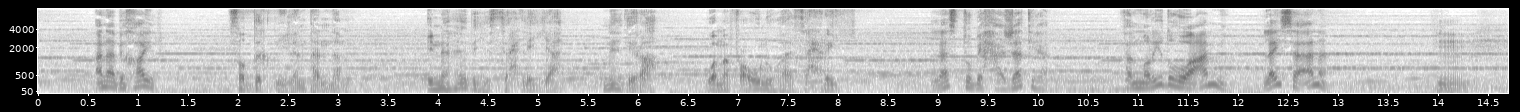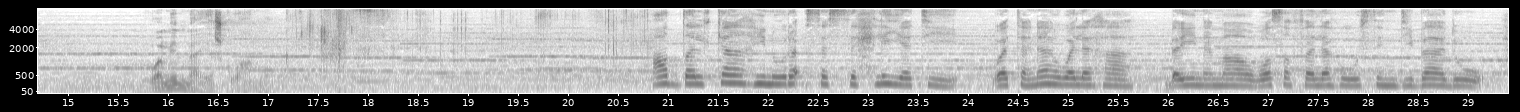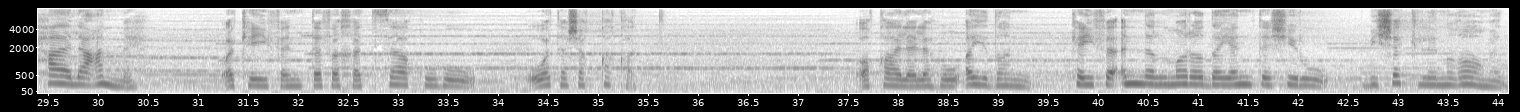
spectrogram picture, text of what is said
أنا بخير. صدقني لن تندم. إن هذه السحلية نادرة ومفعولها سحري. لست بحاجتها. فالمريض هو عمي ليس أنا. ومما يشكو عمك؟ عض الكاهن رأس السحلية وتناولها بينما وصف له سندباد حال عمه وكيف انتفخت ساقه وتشققت. وقال له أيضا كيف أن المرض ينتشر بشكل غامض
